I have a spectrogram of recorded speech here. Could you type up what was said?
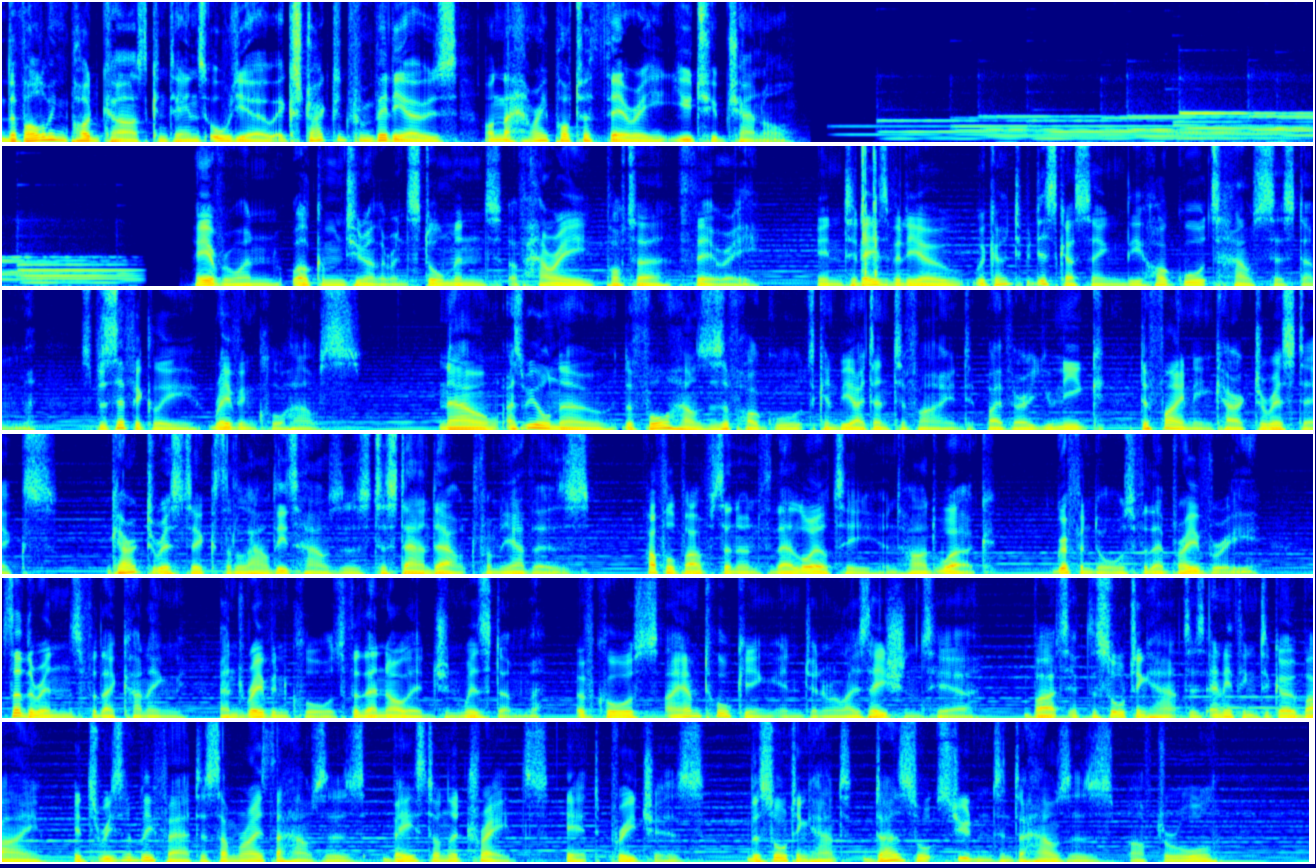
The following podcast contains audio extracted from videos on the Harry Potter Theory YouTube channel. Hey everyone, welcome to another installment of Harry Potter Theory. In today's video, we're going to be discussing the Hogwarts house system, specifically Ravenclaw House. Now, as we all know, the four houses of Hogwarts can be identified by very unique, defining characteristics. Characteristics that allow these houses to stand out from the others. Hufflepuffs are known for their loyalty and hard work, Gryffindors for their bravery, Slytherins for their cunning, and Ravenclaws for their knowledge and wisdom. Of course, I am talking in generalizations here, but if the sorting hat is anything to go by, it's reasonably fair to summarize the houses based on the traits it preaches. The sorting hat does sort students into houses, after all.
